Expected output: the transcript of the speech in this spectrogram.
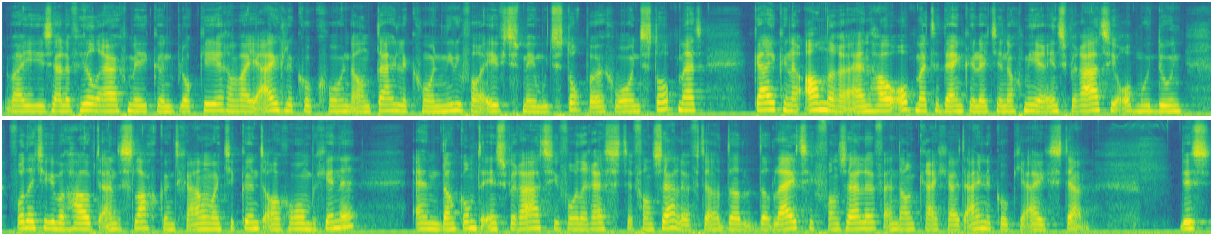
waar je jezelf heel erg mee kunt blokkeren. Waar je eigenlijk ook gewoon dan tijdelijk gewoon in ieder geval eventjes mee moet stoppen. Gewoon stop met kijken naar anderen en hou op met te denken dat je nog meer inspiratie op moet doen voordat je überhaupt aan de slag kunt gaan. Want je kunt al gewoon beginnen en dan komt de inspiratie voor de rest vanzelf. Dat, dat, dat leidt zich vanzelf en dan krijg je uiteindelijk ook je eigen stem. Dus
